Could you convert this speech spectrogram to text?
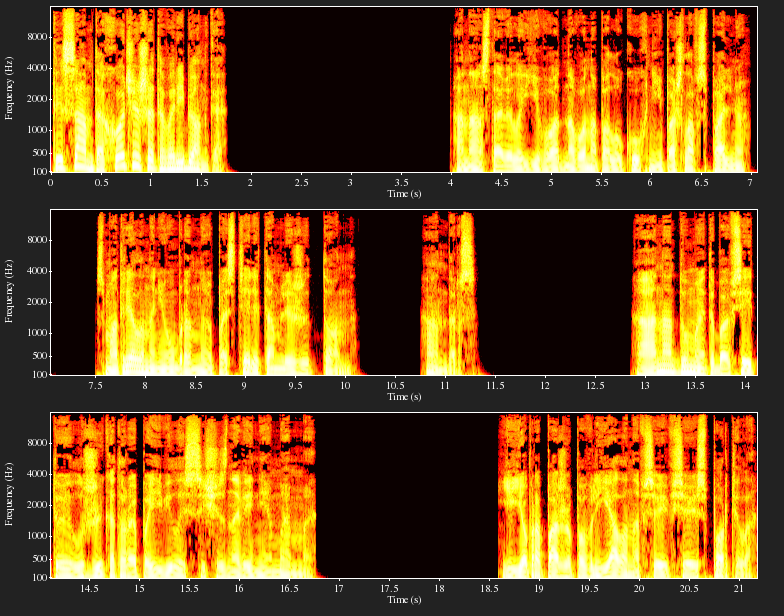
Ты сам-то хочешь этого ребенка? Она оставила его одного на полу кухни и пошла в спальню, смотрела на неубранную постель, и там лежит Тон. Андерс. А она думает обо всей той лжи, которая появилась с исчезновением Эммы. Ее пропажа повлияла на все и все испортила.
